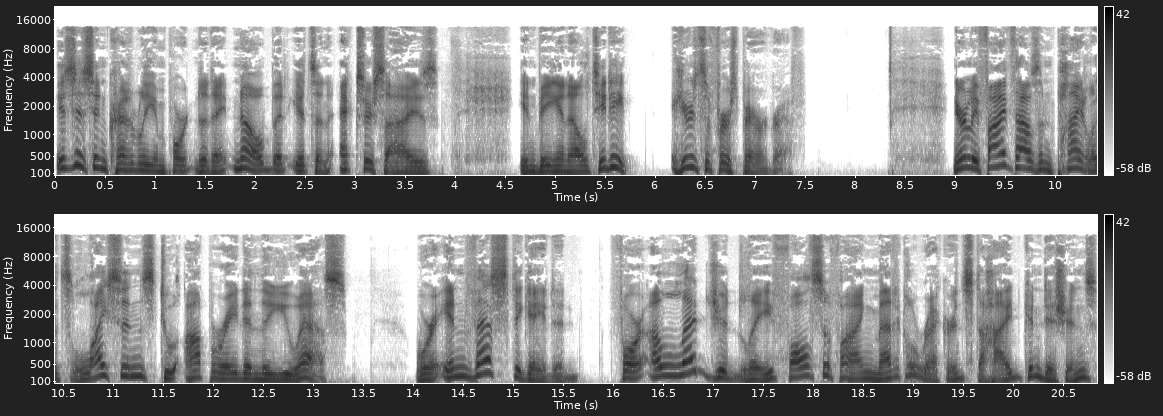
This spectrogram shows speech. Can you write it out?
is this incredibly important today? No, but it's an exercise in being an LTD. Here's the first paragraph. Nearly 5,000 pilots licensed to operate in the U.S were investigated for allegedly falsifying medical records to hide conditions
